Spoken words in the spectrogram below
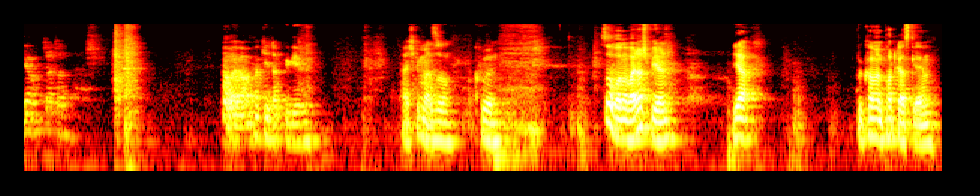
Ja, ciao, ciao. Aber wir haben ein Paket abgegeben. Habe ich gemacht. Also, cool. so, wollen wir weiterspielen? Ja, Willkommen im Podcast-Game.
